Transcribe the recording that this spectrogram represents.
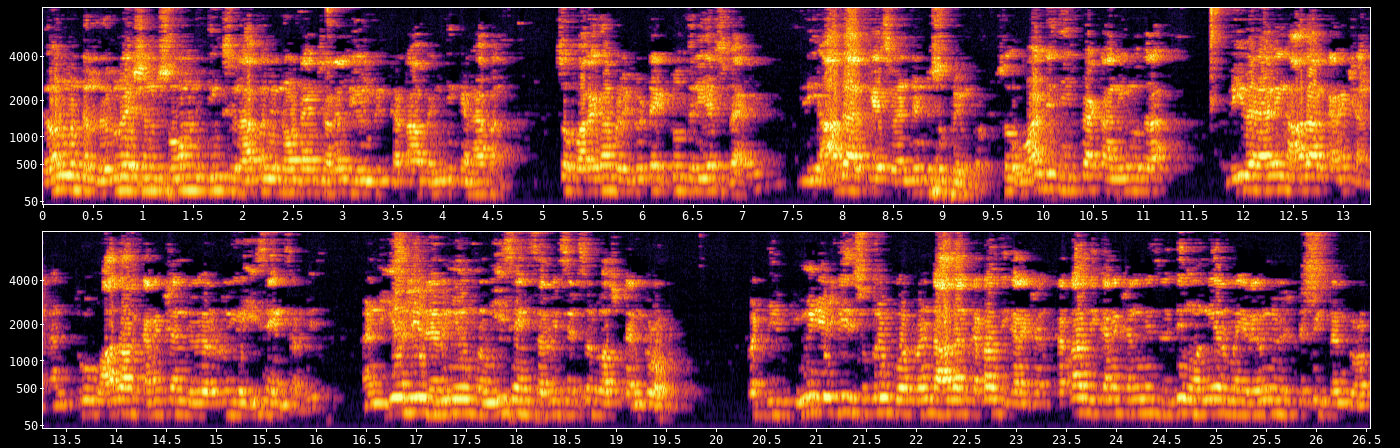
governmental regulation, so many things will happen in no time, suddenly you will be cut off, anything can happen. So for example, if you take two, three years back, the Aadhaar case went into Supreme Court. So what is the impact on eMudra? We were having Aadhaar connection and through Aadhaar connection we were doing a e-sign service and yearly revenue from e-sign service itself was 10 crore. But the, immediately the Supreme Court went Aadhaar cut off the connection. Cut off the connection means within one year my revenue is dipping 10 crore.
